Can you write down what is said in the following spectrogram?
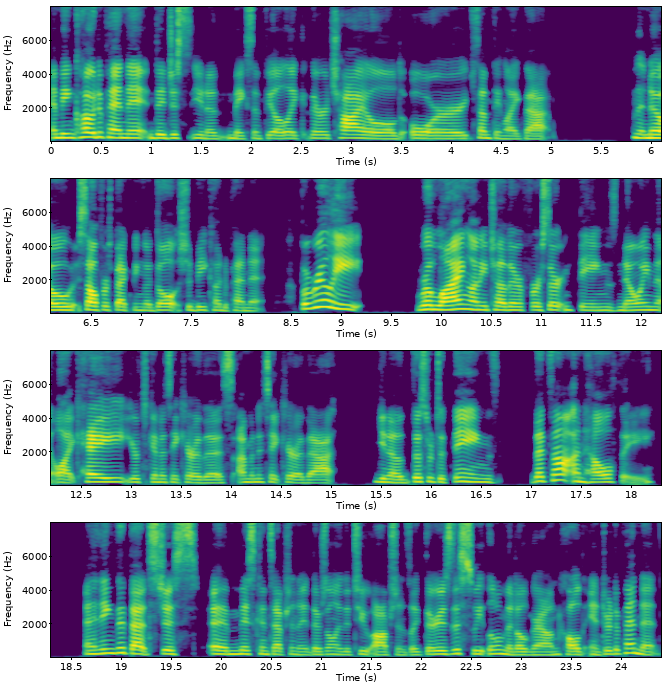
And being codependent, they just, you know, makes them feel like they're a child or something like that. That no self-respecting adult should be codependent. But really relying on each other for certain things, knowing that like, hey, you're going to take care of this, I'm going to take care of that, you know, those sorts of things, that's not unhealthy. I think that that's just a misconception that there's only the two options. Like there is this sweet little middle ground called interdependence,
